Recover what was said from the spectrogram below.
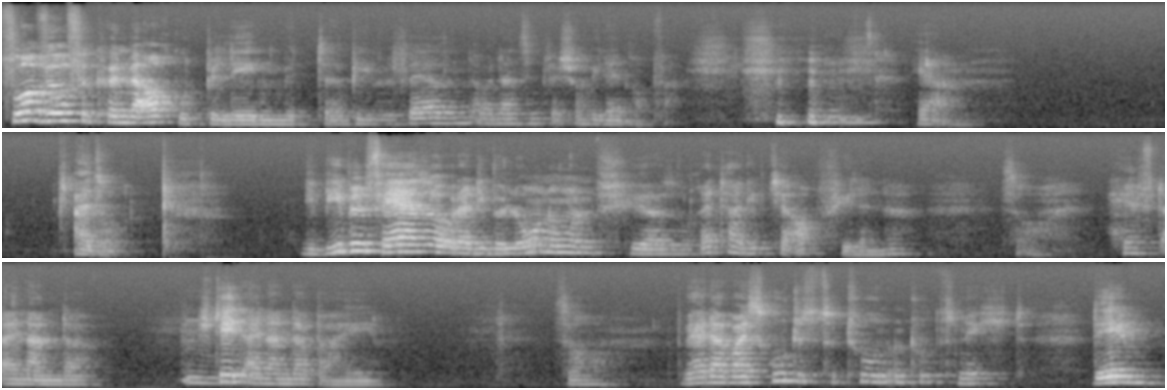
Vorwürfe können wir auch gut belegen mit äh, Bibelversen, aber dann sind wir schon wieder ein Opfer. Mhm. Ja. Also, die Bibelverse oder die Belohnungen für so Retter gibt es ja auch viele. Ne? So, helft einander, mhm. steht einander bei. So, wer da weiß, Gutes zu tun und tut es nicht, dem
